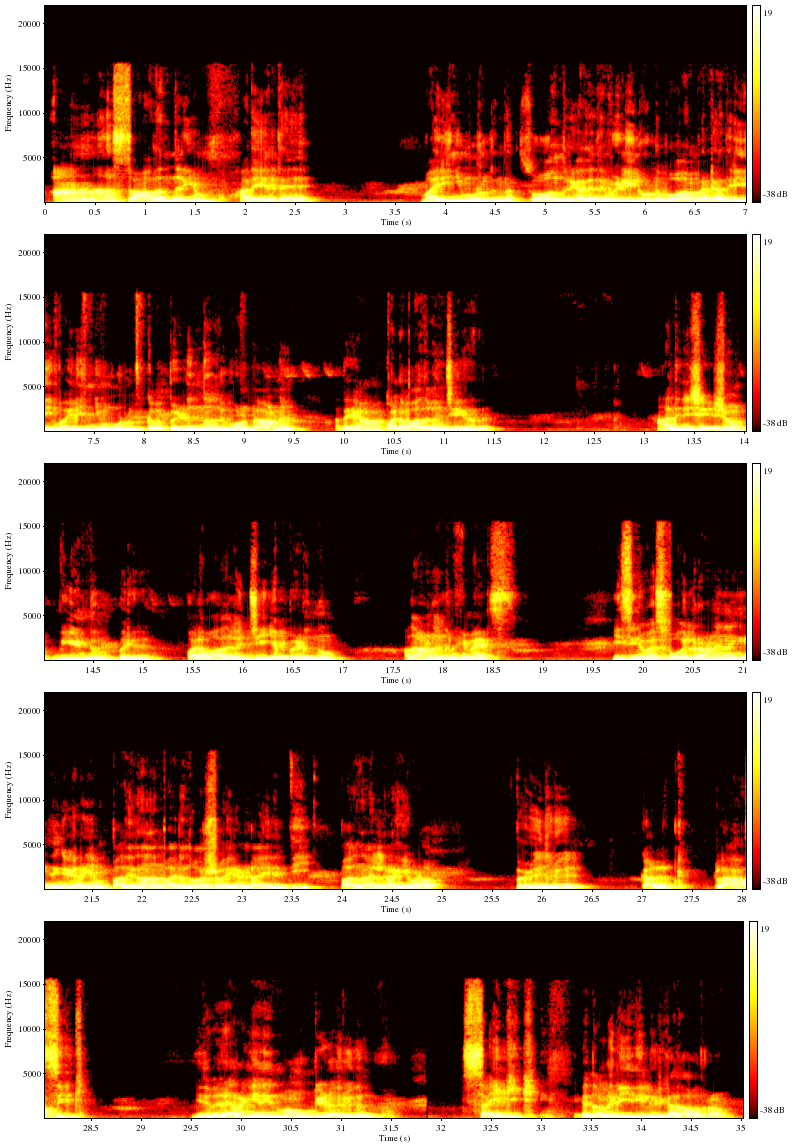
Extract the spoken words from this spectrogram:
ആ സ്വാതന്ത്ര്യം അദ്ദേഹത്തെ വരിഞ്ഞു മുറുക്കുന്ന സ്വാതന്ത്ര്യം അതായത് വെളിയിലോട്ട് പോകാൻ പറ്റാത്ത രീതിയിൽ വരിഞ്ഞു മുറുക്കപ്പെടുന്നത് കൊണ്ടാണ് അദ്ദേഹം ആ കൊലപാതകം ചെയ്തത്. അതിനുശേഷം വീണ്ടും ഒരു കൊലപാതകം ചെയ്യപ്പെടുന്നു. അതാണ് ക്ലൈമാക്സ് ഈ സിനിമ സ്പോയിലറാണ് നിങ്ങൾക്കറിയാം. പതിനാല് പതിനൊന്ന് വർഷമായി. രണ്ടായിരത്തി പതിനാലിൽ ഇറങ്ങിയ പടം. ഇപ്പോഴും ഇതൊരു കൾട്ട് ക്ലാസിക് ഇതുവരെ ഇറങ്ങിയതിൽ മമ്മൂട്ടിയുടെ ഒരു സൈക്കിക് എന്നുള്ള രീതിയിലൊരു കഥാപാത്രമാണ്.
